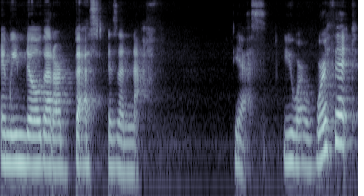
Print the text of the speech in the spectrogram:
and we know that our best is enough Yes, you are worth it,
